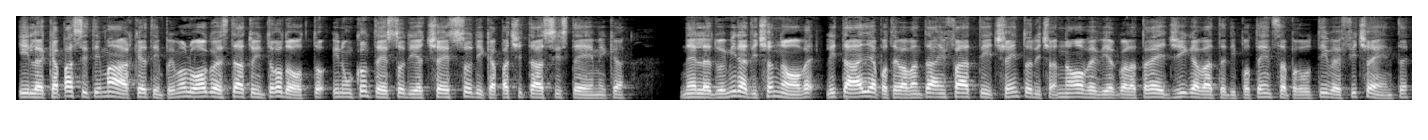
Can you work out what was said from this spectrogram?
Il capacity market in primo luogo è stato introdotto in un contesto di eccesso di capacità sistemica, nel 2019 l'Italia poteva vantare infatti 119,3 GW di potenza produttiva efficiente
